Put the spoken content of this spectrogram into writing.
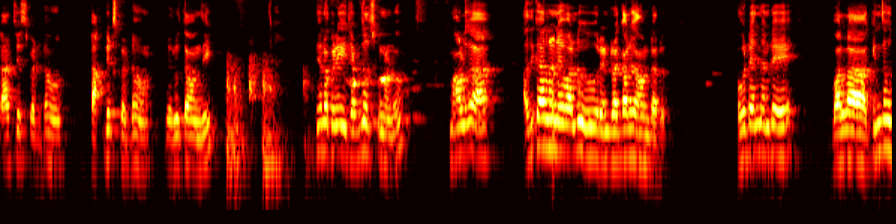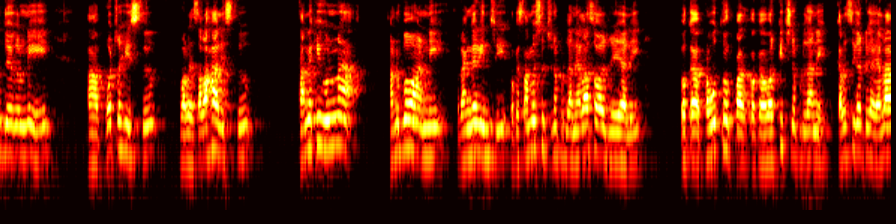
టార్చర్స్ పెట్టడం టార్గెట్స్ పెట్టడం జరుగుతూ ఉంది. నేను ఒకటి చెప్పదలుచుకున్నాను. మామూలుగా అధికారులు అనేవాళ్ళు రెండు రకాలుగా ఉంటారు. ఒకటి ఏంటంటే వాళ్ళ కింద ఉద్యోగుల్ని ప్రోత్సహిస్తూ వాళ్ళకి సలహాలు ఇస్తూ తనకి ఉన్న అనుభవాన్ని రంగరించి ఒక సమస్య వచ్చినప్పుడు దాన్ని ఎలా సాల్వ్ చేయాలి? ఒక ప్రభుత్వం ప- ఒక వర్క్ ఇచ్చినప్పుడు దాన్ని కలిసికట్టుగా ఎలా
